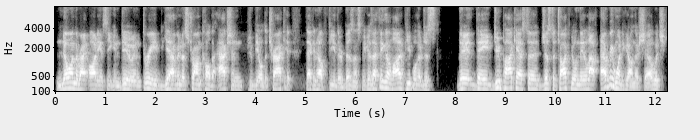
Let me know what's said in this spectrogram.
knowing the right audience you can do, and three, having a strong call to action to be able to track it that can help feed their business. Because I think a lot of people they're just they they do podcasts to just to talk to people, and they allow everyone to get on their show, which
